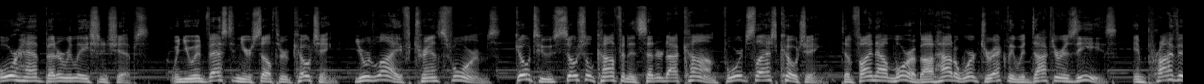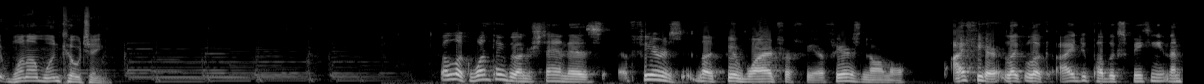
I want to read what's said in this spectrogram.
or have better relationships. When you invest in yourself through coaching, your life transforms. Go to socialconfidencecenter.com forward slash coaching to find out more about how to work directly with Dr. Aziz in private one on one coaching. Well, look, one thing to understand is fear is, like we're wired for fear. Fear is normal. I fear, like, look, I do public speaking and I'm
